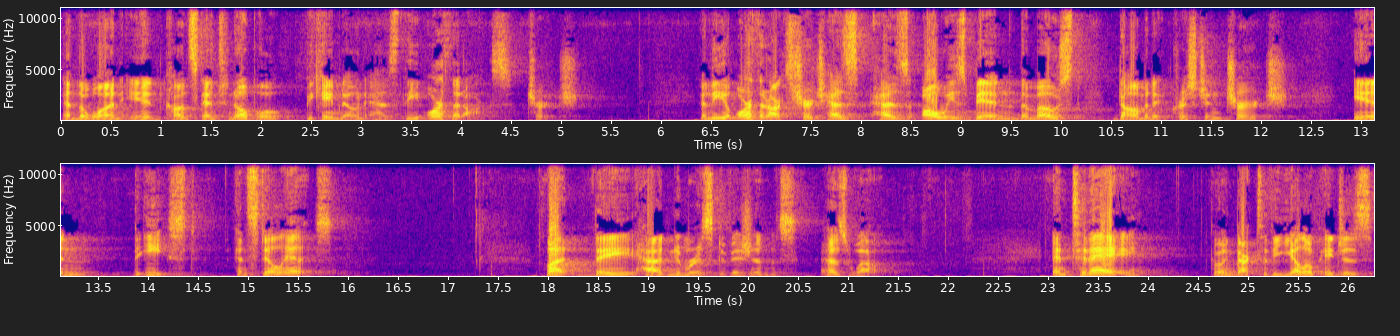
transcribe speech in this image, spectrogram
and the one in Constantinople became known as the Orthodox Church. And the Orthodox Church has, has always been the most dominant Christian church in the East, and still is. But they had numerous divisions as well. And today, going back to the Yellow Pages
